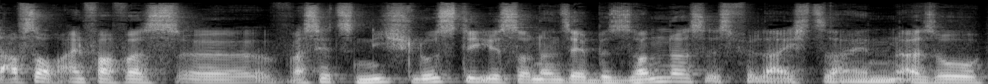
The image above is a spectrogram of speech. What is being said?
darf es auch einfach was, äh, was jetzt nicht lustig ist, sondern sehr besonders ist vielleicht sein. Also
